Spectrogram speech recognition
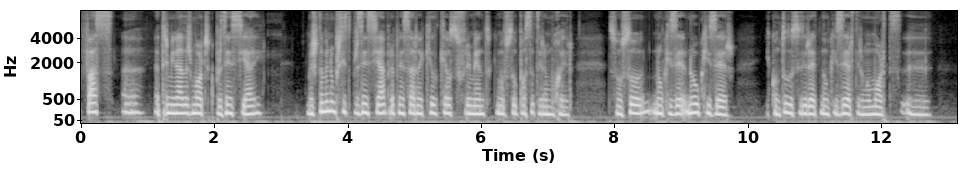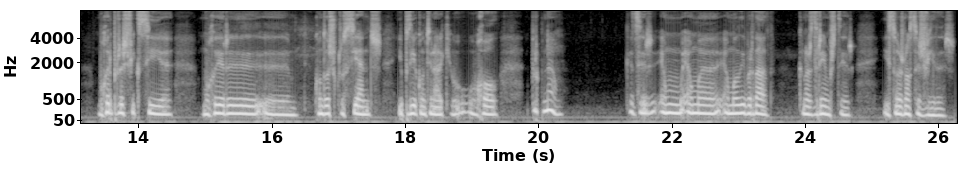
Face a, a, determinadas mortes que presenciei, mas também não preciso presenciar para pensar naquilo que é o sofrimento que uma pessoa possa ter a morrer. Se uma pessoa não, quiser, não o quiser e com todo o seu direito não quiser ter uma morte, uh, morrer por asfixia, morrer uh, com dores cruciantes e podia continuar aqui o, o rol, porque não? Quer dizer, é, um, é, uma, é uma liberdade que nós deveríamos ter e são as nossas vidas.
